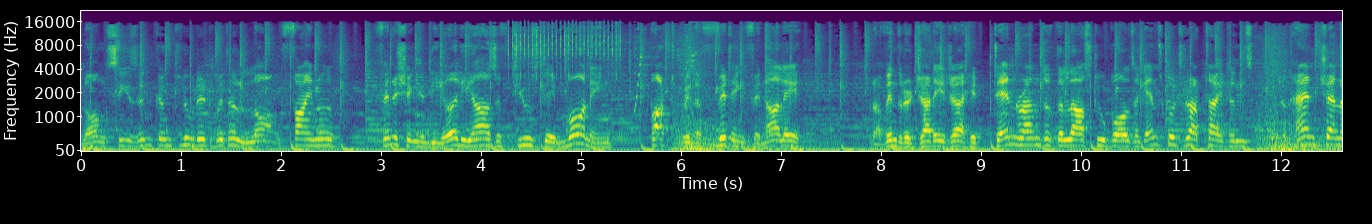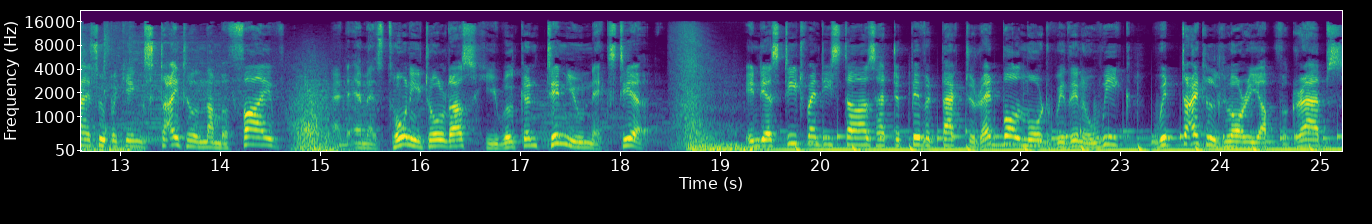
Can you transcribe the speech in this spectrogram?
long season concluded with a long final, finishing in the early hours of Tuesday morning, but with a fitting finale Ravindra Jadeja hit 10 runs of the last two balls against Gujarat Titans to hand Chennai Super Kings title number 5 and MS Dhoni told us he will continue next year. India's T20 stars had to pivot back to red ball mode within a week with title glory up for grabs.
